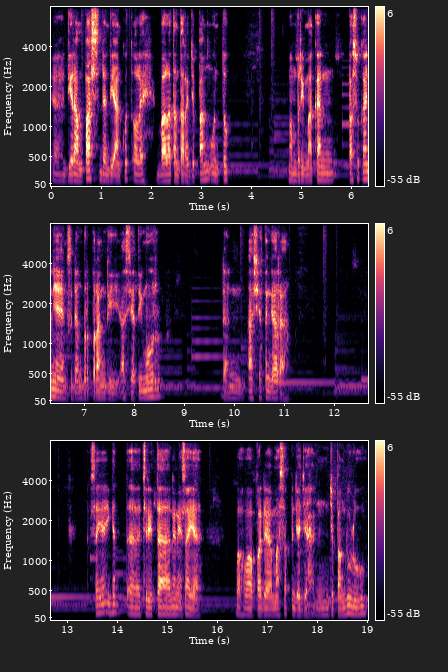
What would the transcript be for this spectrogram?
eh, dirampas dan diangkut oleh bala tentara Jepang untuk memberi makan pasukannya yang sedang berperang di Asia Timur dan Asia Tenggara. Saya ingat uh, cerita nenek saya bahwa pada masa penjajahan Jepang dulu,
